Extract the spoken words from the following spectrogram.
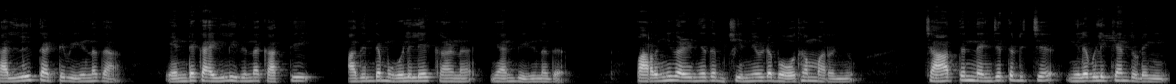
കല്ലിൽ തട്ടി വീണതാ. എന്റെ കയ്യിലിരുന്ന കത്തി അതിന്റെ മുകളിലേക്കാണ് ഞാൻ വീണത്. പറഞ്ഞു കഴിഞ്ഞതും ചിന്നിയുടെ ബോധം മറഞ്ഞു. ചാത്തൻ നെഞ്ചത്തടിച്ച് നിലവിളിക്കാൻ തുടങ്ങി.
